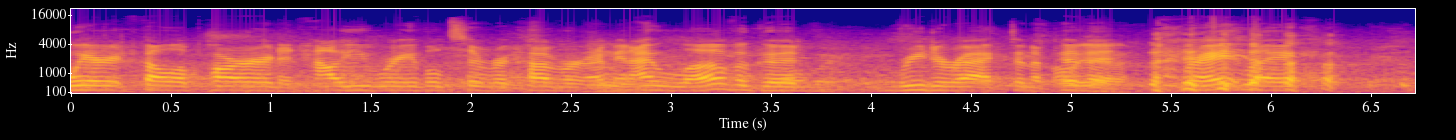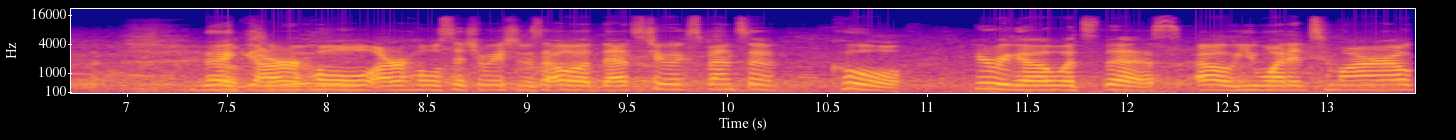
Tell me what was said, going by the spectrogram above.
where it fell apart and how you were able to recover, I mean, I love a good redirect and a pivot, Oh, yeah. right? Like, like our whole our whole situation is, oh, that's too expensive. Cool. Here we go. What's this? Oh, you want it tomorrow?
